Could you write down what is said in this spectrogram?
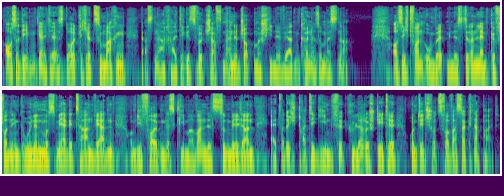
Außerdem gelte es deutlicher zu machen, dass nachhaltiges Wirtschaften eine Jobmaschine werden könne, so Messner. Aus Sicht von Umweltministerin Lemke von den Grünen muss mehr getan werden, um die Folgen des Klimawandels zu mildern, etwa durch Strategien für kühlere Städte und den Schutz vor Wasserknappheit.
